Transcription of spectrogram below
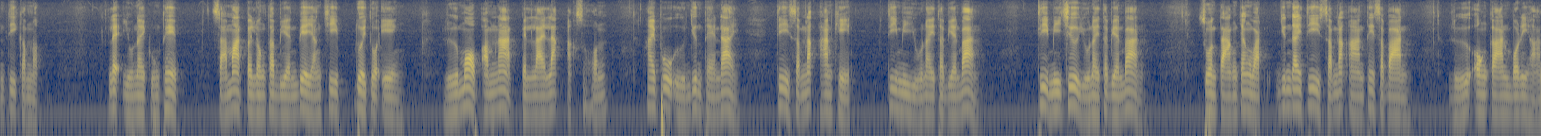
ณฑ์ที่กำหนด และอยู่ในกรุงเทพ สามารถไปลงทะเบียนเบี้ยยังชีพด้วยตัวเอง หรือมอบอำนาจเป็นลายลักษณ์อักษรให้ผู้อื่นยื่นแทนได้ ที่สำนักงานเขตที่มีอยู่ในทะเบียนบ้าน ที่มีชื่ออยู่ในทะเบียนบ้าน ส่วนต่างจังหวัดยื่นได้ที่สำนักงานเทศบาล หรือองค์การบริหาร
